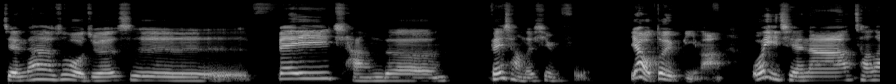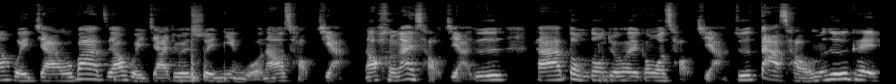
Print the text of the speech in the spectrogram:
简单的说，我觉得是非常的非常的幸福。要有对比嘛？我以前呢，常常回家，我爸只要回家就会碎念我，然后吵架，然后很爱吵架，就是他动不动就会跟我吵架，就是大吵，我们就是可以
